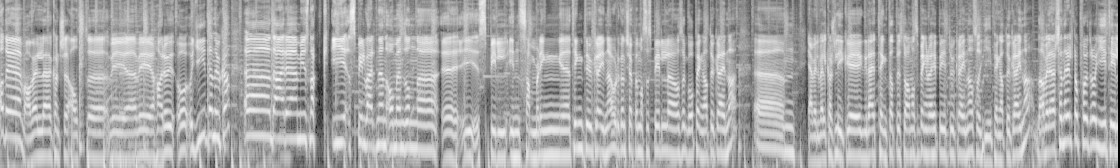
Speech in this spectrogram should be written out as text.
Og det var vel eh, kanskje alt eh, vi, eh, vi har å, å, å gi denne uka. Det er mye snakk i spillverdenen om en sånn spillinnsamling-ting til Ukraina, hvor du kan kjøpe masse spill og så gå penga til Ukraina. Jeg ville vel kanskje like greit tenkt at hvis du har masse penger du er hyppig til Ukraina, så gi penga til Ukraina. Da vil jeg generelt oppfordre å gi til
